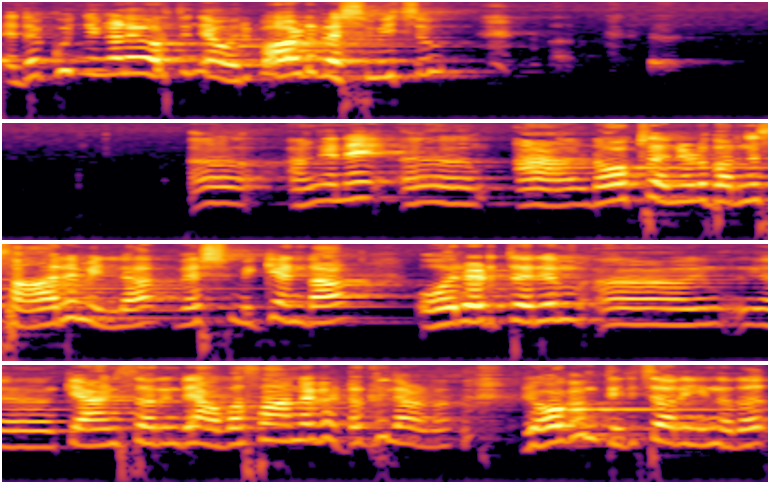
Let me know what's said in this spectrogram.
എന്റെ കുഞ്ഞുങ്ങളെ ഓർത്ത് ഞാൻ ഒരുപാട് വിഷമിച്ചു. അങ്ങനെ ഡോക്ടർ എന്നോട് പറഞ്ഞു സാരമില്ല വിഷമിക്കണ്ട. ഓരോരുത്തരും ക്യാൻസറിന്റെ അവസാന ഘട്ടത്തിലാണ് രോഗം തിരിച്ചറിയുന്നത്.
